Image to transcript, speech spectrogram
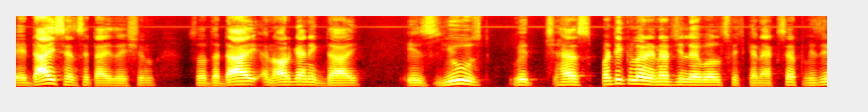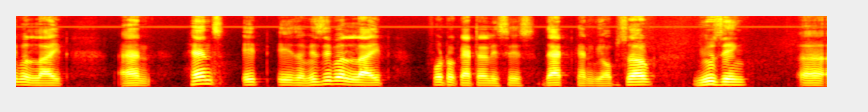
a dye sensitization. So, the dye an organic dye is used which has particular energy levels which can accept visible light and hence it is a visible light photocatalysis that can be observed using uh,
